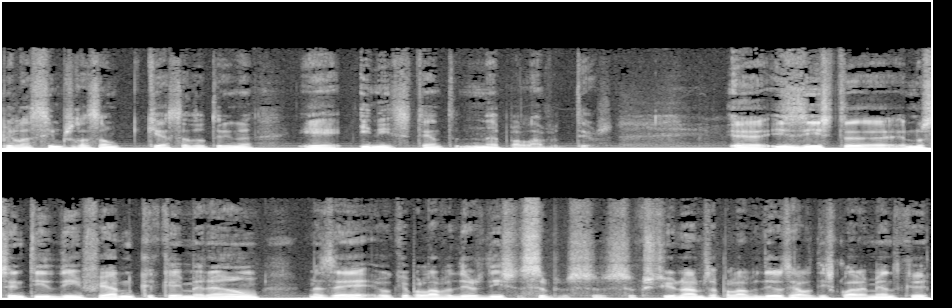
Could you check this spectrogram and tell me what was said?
pela simples razão que essa doutrina é inexistente na palavra de Deus. Uh, existe, uh, no sentido de inferno, que queimarão mas é o que a palavra de Deus diz. Se, se, se, questionarmos a palavra de Deus, ela diz claramente que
